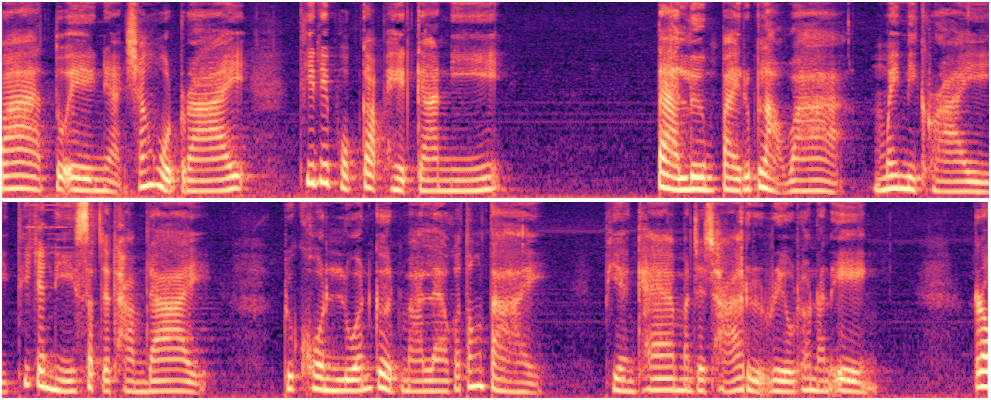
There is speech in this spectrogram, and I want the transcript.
ว่าตัวเองเนี่ยช่างโหดร้ายที่ได้พบกับเหตุการณ์นี้ แต่ลืมไปหรือเปล่าว่า ไม่มีใครที่จะหนีสัจธรรมได้ ทุกคนล้วนเกิดมาแล้วก็ต้องตาย เพียงแค่มันจะช้าหรือเร็วเท่านั้นเอง เรา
